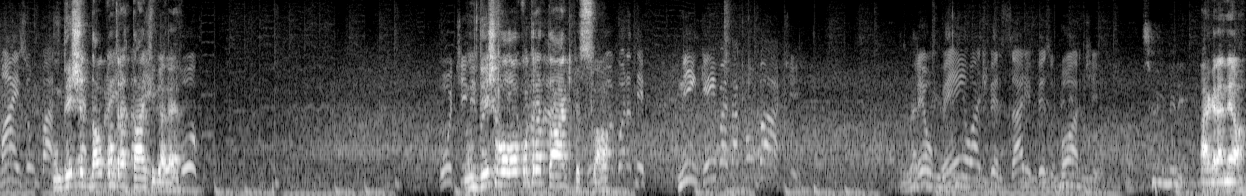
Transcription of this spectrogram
Mais um passe Não deixa de dar o contra-ataque, tá galera. Não deixa rolar o que contra-ataque, pessoal. Ninguém vai dar combate. Leu bem o adversário e fez o corte. Vai, Granel.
